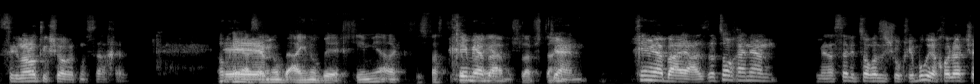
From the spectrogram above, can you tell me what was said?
סגנונות תקשורת, נושא אחר. אוקיי, אז אה, היינו בכימיה, רק פספסתי את הבעיה בשלב שתיים. כן, כימיה בעיה, אז לצורך העניין מנסה ליצור איזשהו חיבור, יכול להיות ש...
